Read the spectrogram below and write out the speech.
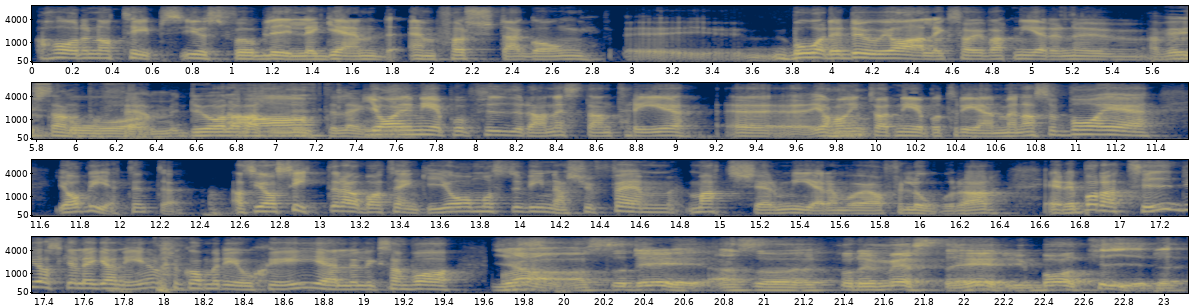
har du något tips just för att bli legend en första gång? Eh, både du och jag Alex har ju varit nere nu. Ja, vi har ju stannat på, på fem. Du har varit ja, lite längre. Jag är ner på fyra, nästan tre. Eh, jag har mm. inte varit ner på tre än. Men alltså vad är... Jag vet inte. Alltså jag sitter där och bara tänker jag måste vinna 25 matcher mer än vad jag förlorar. Är det bara tid jag ska lägga ner så kommer det att ske? Eller liksom vad... Ja, alltså, det alltså för det mesta är det ju bara tid.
